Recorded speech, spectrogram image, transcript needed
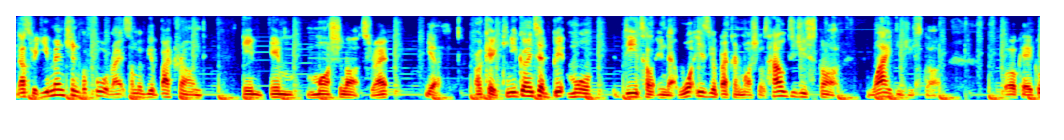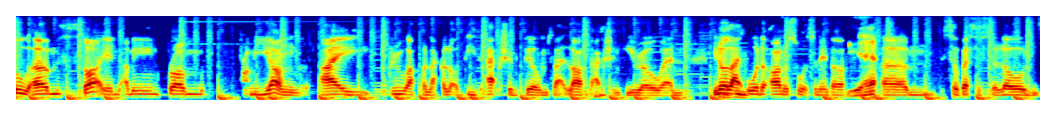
That's what you mentioned before, right? Some of your background in in martial arts, right? Yes. Okay, can you go into a bit more detail in that? What is your background in martial arts? How did you start? Why did you start? Okay, cool. Um, starting, I mean, from from young, I grew up on like a lot of these action films, like Last Action Hero, and you know, like Mhm. all the Arnold Schwarzenegger, Yeah, um, Sylvester Stallone,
